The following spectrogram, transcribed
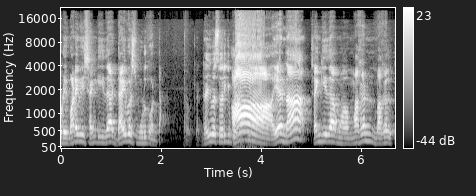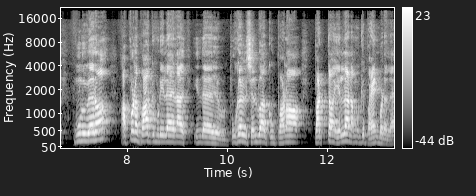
அவருடைய மனைவி சங்கீதா டைவர்ஸ் மூடுக்கு வந்துட்டான். ஓகே டைவர்ஸ் வரைக்கும் ஆ ஏன்னா சங்கீதா மகன் மகள் மூணு பேரும் அப்பனை பார்க்க முடியல. இந்த புகழ் செல்வாக்கு பணம் பட்டம் எல்லாம் நமக்கு பயன்படலை.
